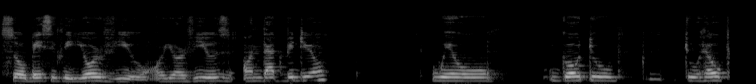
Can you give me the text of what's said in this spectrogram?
so basically your view or your views on that video will go to to help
